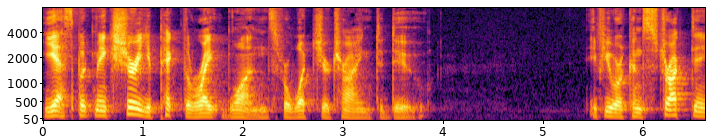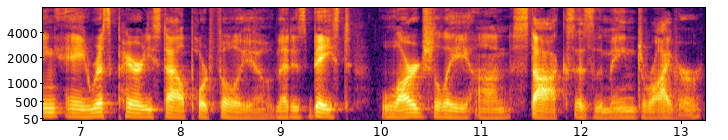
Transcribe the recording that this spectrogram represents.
yes, but make sure you pick the right ones for what you're trying to do if you are constructing a risk parity style portfolio that is based largely on stocks as the main driver,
